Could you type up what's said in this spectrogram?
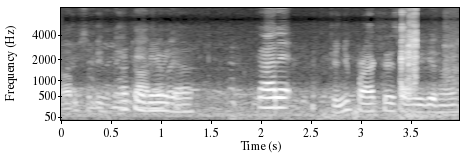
Absolutely Okay, there we go. Got it. Can you practice when we get home?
